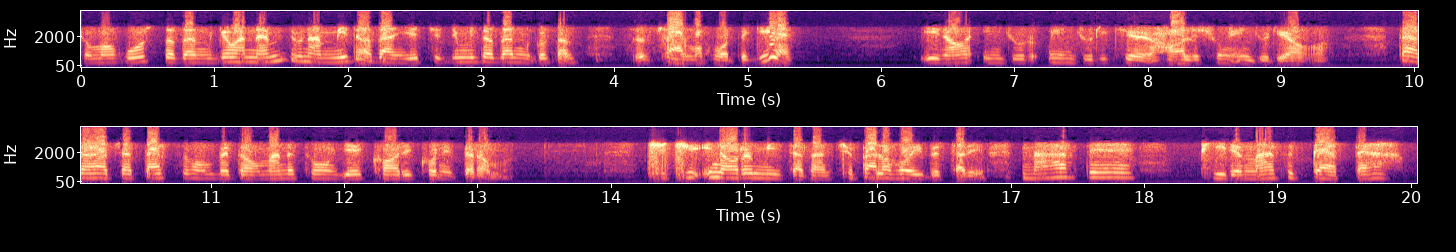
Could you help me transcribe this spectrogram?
شما قرص دادن میگه من نمی‌دونم می‌دادن یه چیزی می‌دادن می‌گفتن سرماخوردگیه. اینا اینجور اینجوری که حالشون اینجوری آقا. در هر دستمون به دامنتون یه کاری کنید برامون. چی چی اینا رو می‌زدن؟ چه بلاهایی به سری مرد پیرمرد بدبخت.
